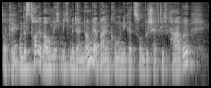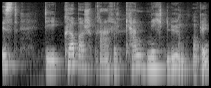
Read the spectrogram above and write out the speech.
Okay. Und das Tolle, warum ich mich mit der nonverbalen Kommunikation beschäftigt habe, ist, die Körpersprache kann nicht lügen. Okay.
